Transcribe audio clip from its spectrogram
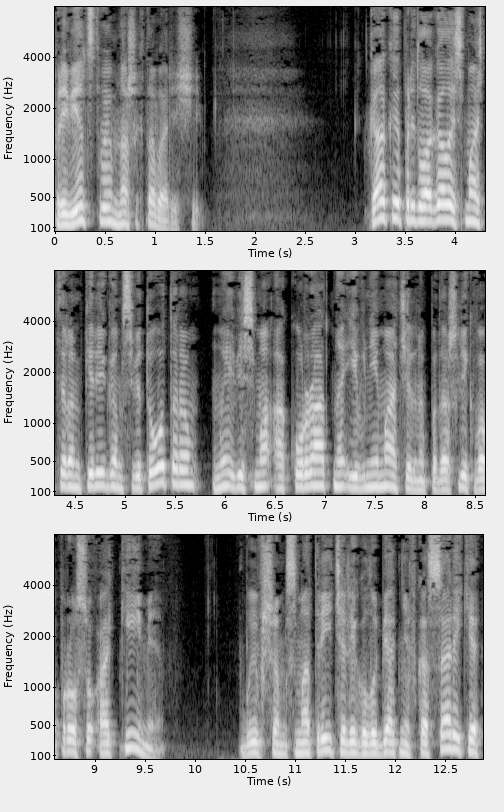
Приветствуем наших товарищей. Как и предлагалось мастером Киригом Светуотером, мы весьма аккуратно и внимательно подошли к вопросу о Киме, бывшем смотрителе голубятни в Косарике,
